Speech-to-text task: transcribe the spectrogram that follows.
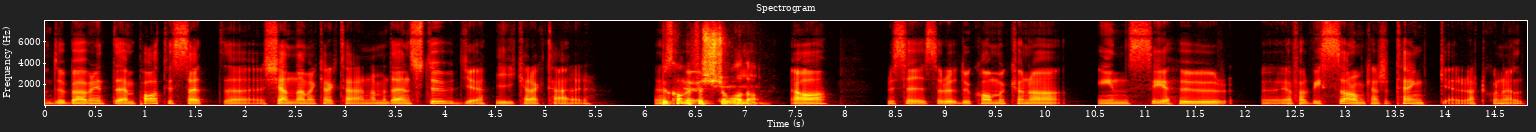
du behöver inte empatiskt sett uh, känna med karaktärerna, men det är en studie i karaktärer. Du kommer förstå dem. Ja, precis. du, du kommer kunna inse hur i alla fall vissa av dem kanske tänker rationellt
